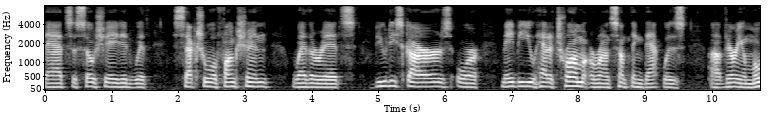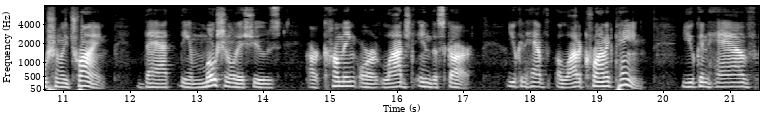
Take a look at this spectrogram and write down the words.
that's associated with sexual function, whether it's beauty scars or maybe you had a trauma around something that was uh, very emotionally trying, that the emotional issues are coming or lodged in the scar. You can have a lot of chronic pain. You can have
